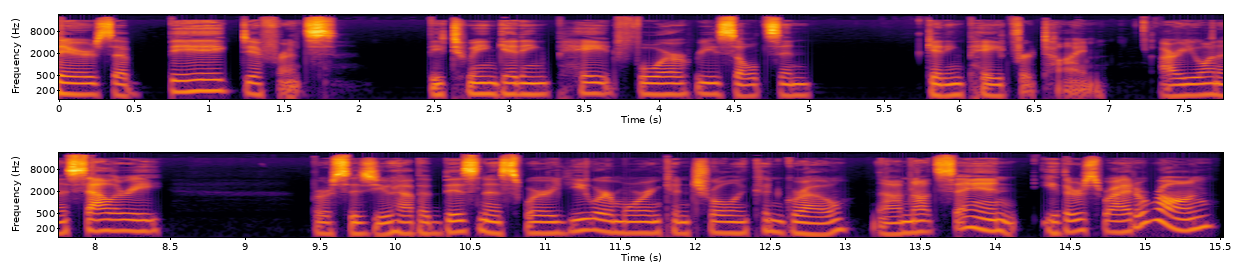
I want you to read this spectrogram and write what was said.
There's a big difference between getting paid for results and getting paid for time. Are you on a salary versus you have a business where you are more in control and can grow? Now, I'm not saying either's right or wrong,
